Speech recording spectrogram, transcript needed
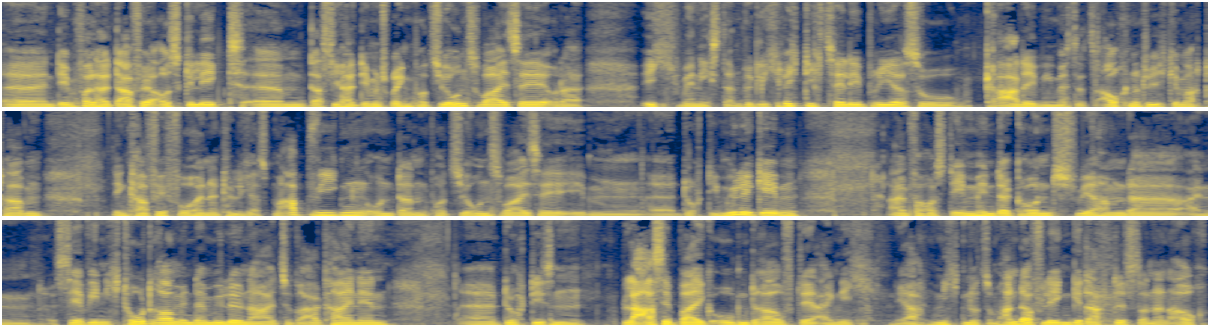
Äh, in dem Fall halt dafür ausgelegt, ähm, dass sie halt dementsprechend portionsweise oder ich, wenn ich es dann wirklich richtig zelebriere, so gerade wie wir es jetzt auch natürlich gemacht haben, den Kaffee vorher natürlich erstmal abwiegen und dann portionsweise eben äh, durch die Mühle geben. Einfach aus dem Hintergrund, wir haben da einen sehr wenig Totraum in der Mühle, nahezu gar keinen. Äh, durch diesen Blasebike obendrauf, der eigentlich ja nicht nur zum Handauflegen gedacht ist, sondern auch,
